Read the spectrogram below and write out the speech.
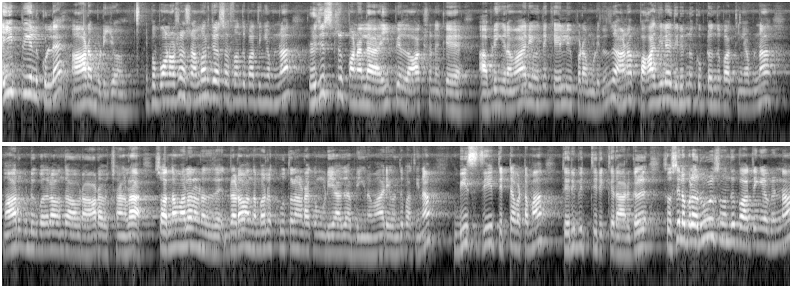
ஐபிஎல்குள்ளே ஆட முடியும். இப்போ போன வருஷம் சமர் ஜோசப் வந்து பார்த்தீங்க அப்படின்னா ரிஜிஸ்டர் பண்ணலை ஐபிஎல் ஆக்ஷனுக்கு அப்படிங்கிற மாதிரி வந்து கேள்விப்பட முடிந்தது. ஆனால் பாதியில் திடீர்னு கூப்பிட்டு வந்து பார்த்தீங்க அப்படின்னா மார்க்குட்டுக்கு பதிலாக வந்து அவர் ஆட வச்சாங்களா? ஸோ அந்த மாதிரிலாம் நடந்தது. இந்த தடவை அந்த மாதிரிலாம் கூத்தலாம் நடக்க முடியாது அப்படிங்கிற மாதிரி வந்து பார்த்திங்கன்னா பிசிசி திட்டவட்டமாக தெரிவித்திருக்கிறார்கள். ஸோ சில பல ரூல்ஸ் வந்து பார்த்திங்க அப்படின்னா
